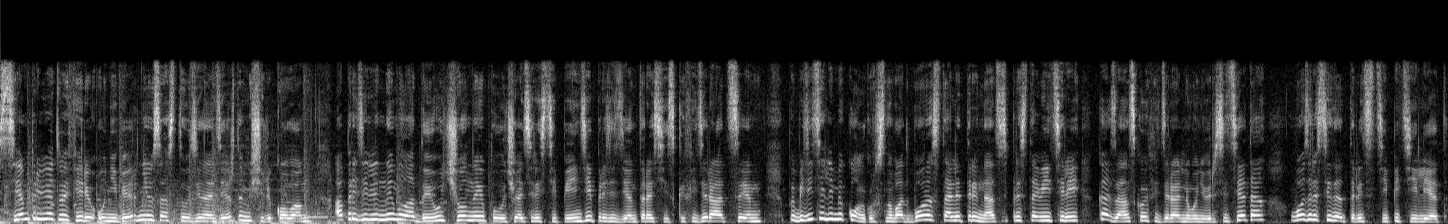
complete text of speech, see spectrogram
Всем привет! В эфире «Универ со студии Надежда Мещерякова. Определены молодые ученые, получатели стипендий президента Российской Федерации. Победителями конкурсного отбора стали 13 представителей Казанского федерального университета в возрасте до 35 лет,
